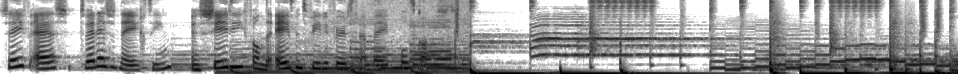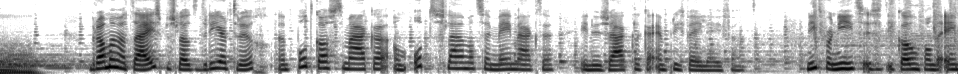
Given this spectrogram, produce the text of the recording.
Safe As 2019, een serie van de E E.44 MB podcast. Bram en Matthijs besloten drie jaar terug een podcast te maken om op te slaan wat zij meemaakten in hun zakelijke en privéleven. Niet voor niets is het icoon van de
